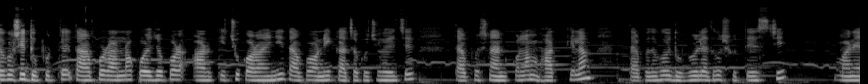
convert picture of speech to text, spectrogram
দেখো সেই দুপুরতে, তারপর রান্না করে যাওয়ার পর আর কিছু করা হয়নি। তারপর অনেক কাচাকুচি হয়েছে। তারপর স্নান করলাম, ভাত খেলাম। তারপর দেখো দুপুরবেলা দেখো শুতে এসেছি। মানে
